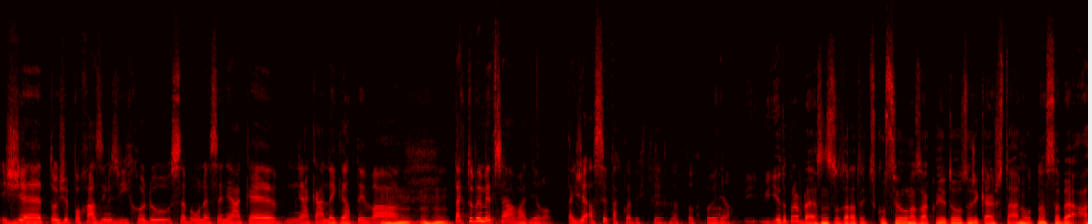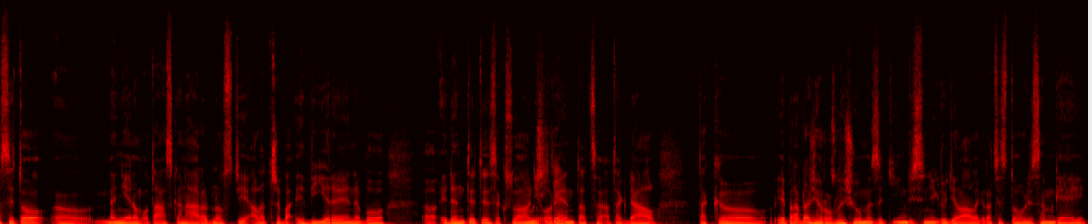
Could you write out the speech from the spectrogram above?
že to, že pocházím z východu, sebou nese nějaké, nějaká negativa, mm-hmm. tak to by mi třeba vadilo. Takže asi takhle bych ti na to odpověděla. Je to pravda, já jsem to teda teď zkusil na základě toho, co říkáš, stáhnout na sebe. Asi to uh, není jenom otázka národnosti, ale třeba i víry nebo uh, identity, sexuální Určitě. orientace a tak dál. Tak uh, je pravda, že rozlišuju mezi tím, když si někdo dělá legraci z toho, že jsem gay,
